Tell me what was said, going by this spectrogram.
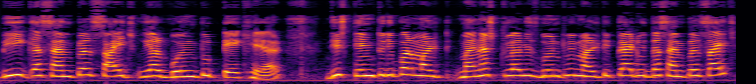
big a sample size we are going to take here this 10 to the power minus 12 is going to be multiplied with the sample size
